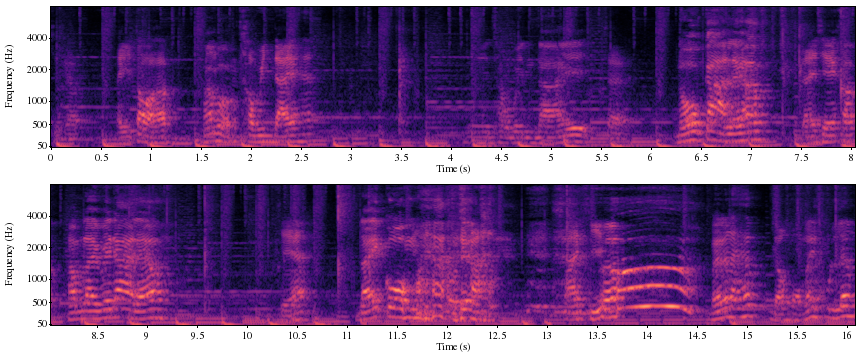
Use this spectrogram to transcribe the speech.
จริงครับตีต่อครับครับผม ทวินได้ฮะมีทวินไดใช่โนกาดเลยครับได้เช็คครับทำอะไรไม่ได้แล้ว โอเคฮะได้โกงมากโอเลยชาชาคิดอ้าวไม่เป็นไรครับเดี๋ยวผมให้คุณเริ่ม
